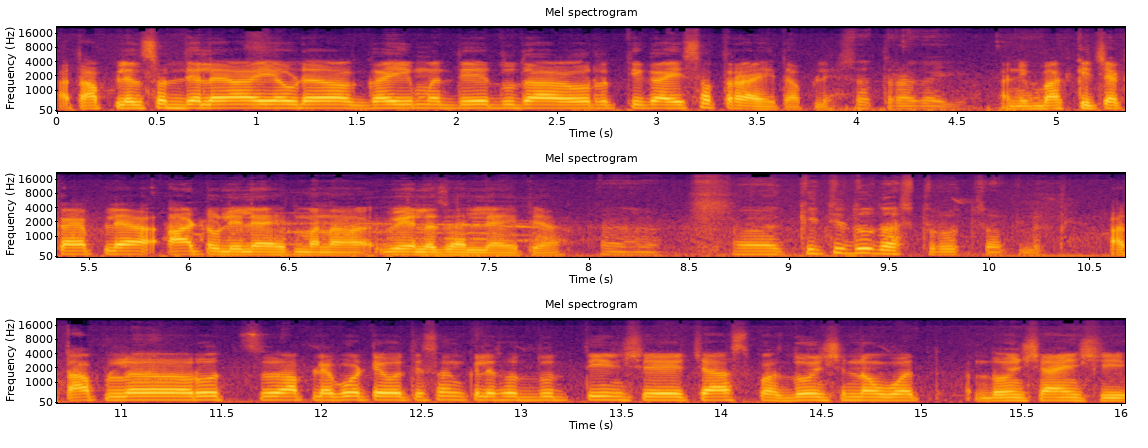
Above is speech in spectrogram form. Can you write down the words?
आता आपल्याला सध्याला एवढ्या गायीमध्ये दुधावरती गायी सतरा आहेत आपल्या सतरा गाई. आणि बाकीच्या काय आपल्या आटवलेल्या आहेत म्हणा वेल झालेल्या आहेत त्या हं, हं. अं, किती दूध असतं रोजचं आपलं? आता आपलं रोजचं आपल्या गोट्यावरती संकलित होत दूध तीनशेच्या आसपास दोनशे नव्वद दोनशे ऐंशी.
